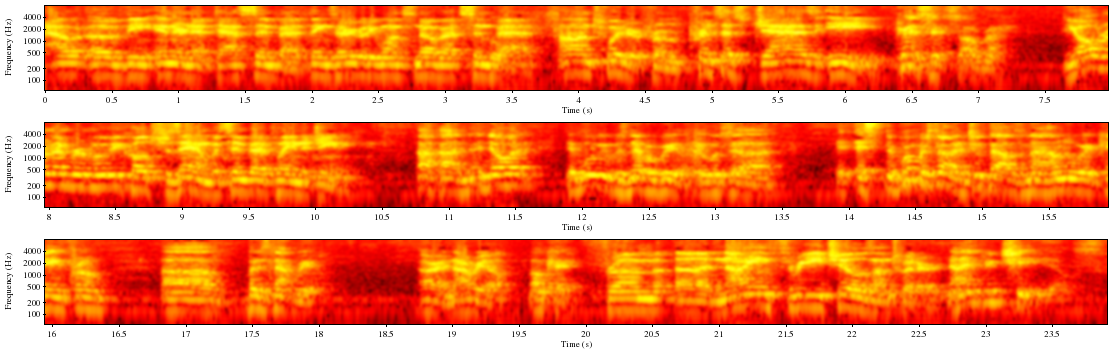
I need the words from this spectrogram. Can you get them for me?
out of the internet to ask Sinbad, things everybody wants to know about Sinbad. On Twitter from Princess Jazz E. Princess, all right. Do y'all remember a movie called Shazam with Sinbad playing a genie? you know what? The movie was never real. It was uh, it's the rumor started in 2009. I don't know where it came from, uh, but it's not real. All right, not real. Okay. From uh, nine three chills on Twitter. Nine three chills.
